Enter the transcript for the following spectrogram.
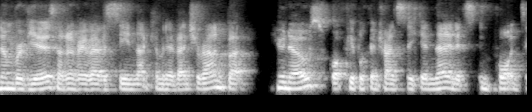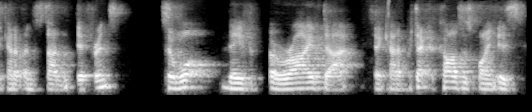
number of years. I don't know if I've ever seen that come in a venture round, but who knows what people can try and sneak in there. And it's important to kind of understand the difference. So what they've arrived at to kind of protect the Carlos's point is,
